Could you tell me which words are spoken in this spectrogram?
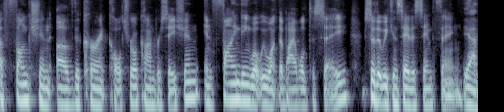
a function of the current cultural conversation and finding what we want the Bible to say so that we can say the same thing. Yeah.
